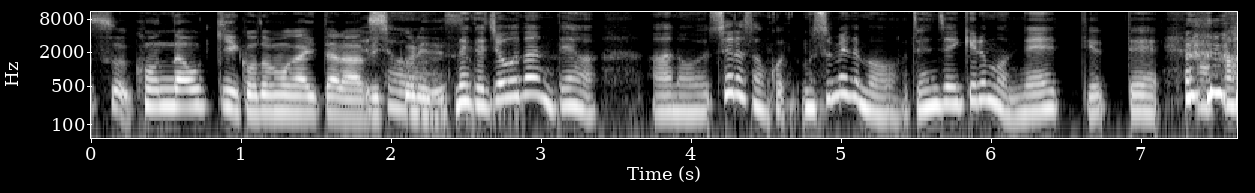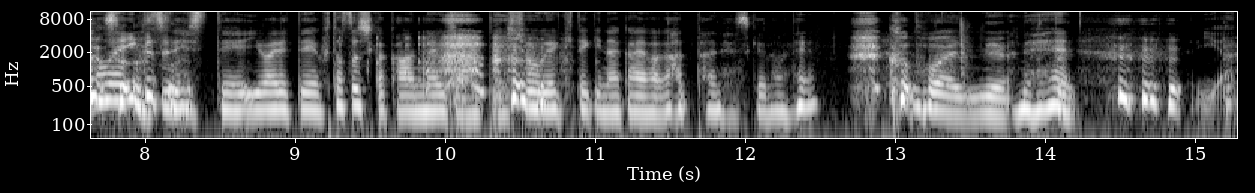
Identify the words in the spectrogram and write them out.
そうこんな大きい子供がいたらびっくりですそう。なんか冗談であのセイラさんこ娘でも全然いけるもんねって言ってあ 母親いくつですって言われて2つしか変わんないじゃんって衝撃的な会話があったんですけどね。この前にねね。いやびっ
